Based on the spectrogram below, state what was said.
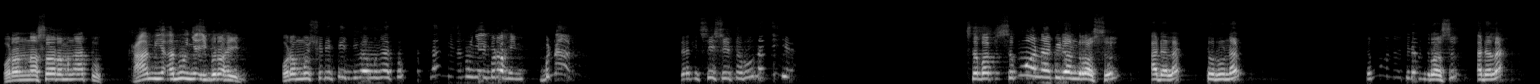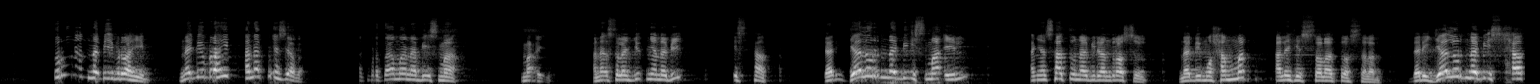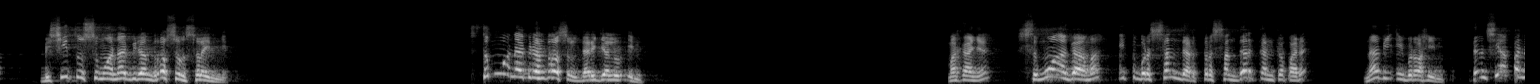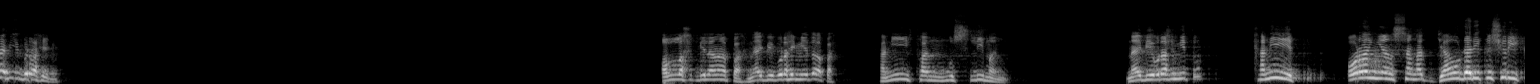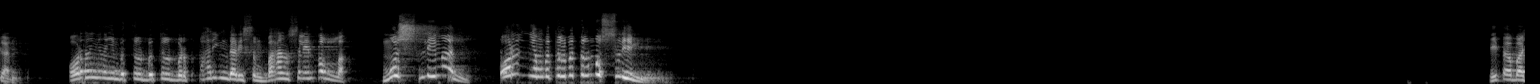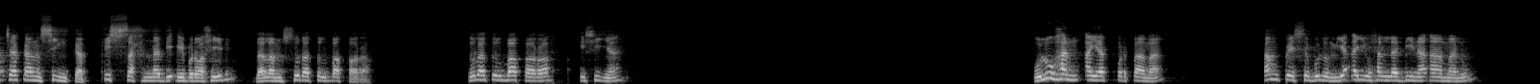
Orang Nasara mengaku. Kami anunya Ibrahim. Orang musyrikin juga mengaku. Kami anunya Ibrahim. Benar. Dari sisi turunan, iya. Sebab semua Nabi dan Rasul adalah turunan. Semua Nabi dan Rasul adalah turunan Nabi Ibrahim. Nabi Ibrahim anaknya siapa? Anak pertama Nabi Ismail. Ismail. Anak selanjutnya Nabi Ishak. Dari jalur Nabi Ismail hanya satu Nabi dan Rasul. Nabi Muhammad alaihi salatu wassalam. Dari jalur Nabi Ishak, di situ semua Nabi dan Rasul selainnya. Semua Nabi dan Rasul dari jalur ini. Makanya, semua agama itu bersandar, tersandarkan kepada Nabi Ibrahim. Dan siapa Nabi Ibrahim? Allah bilang apa? Nabi Ibrahim itu apa? Hanifan musliman. Nabi Ibrahim itu hanif. Orang yang sangat jauh dari kesyirikan. Orang yang betul-betul berpaling dari sembahan selain Allah. Musliman. Orang yang betul-betul muslim. Kita bacakan singkat kisah Nabi Ibrahim dalam suratul Baqarah. Suratul Baqarah isinya puluhan ayat pertama sampai sebelum ya ayyuhalladzina amanu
